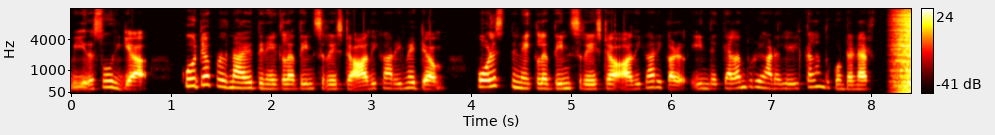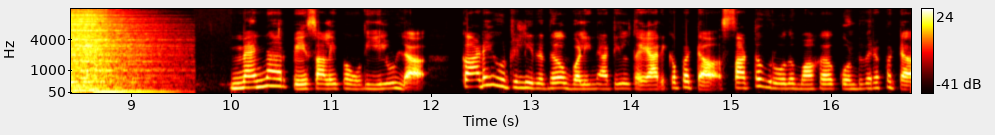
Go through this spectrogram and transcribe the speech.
வீரசூரிய குற்றப்புலனாய்வு திணைக்களத்தின் சிரேஷ்ட அதிகாரி மற்றும் போலீஸ் திணைக்களத்தின் சிரேஷ்ட அதிகாரிகள் இந்த கலந்துரையாடலில் கலந்து கொண்டனர். மன்னார் பேசாலை பகுதியில் உள்ள கடையொன்றில் இருந்து வெளிநாட்டில் தயாரிக்கப்பட்ட சட்டவிரோதமாக கொண்டுவரப்பட்ட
